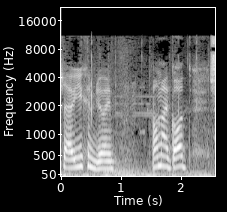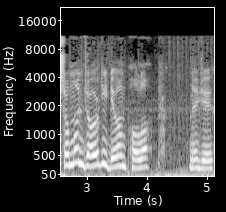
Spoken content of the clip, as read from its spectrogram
So you can join. Oh my god, someone's already doing pull up. No joke.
